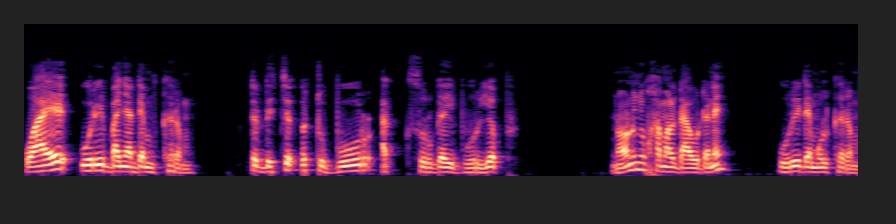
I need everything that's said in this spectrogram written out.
waaye uri bañ a dem këram tëdd ca ëttu buur ak surgay buur yépp noonu ñu xamal daawuda ne uri demul këram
